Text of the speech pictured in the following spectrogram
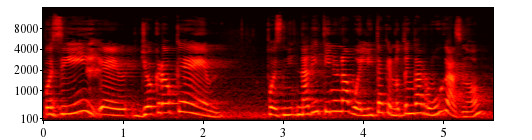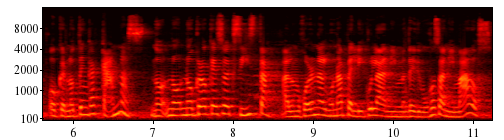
Pues sí, eh, yo creo que pues nadie tiene una abuelita que no tenga arrugas, ¿no? O que no tenga canas. No, no, no creo que eso exista. A lo mejor en alguna película de dibujos animados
